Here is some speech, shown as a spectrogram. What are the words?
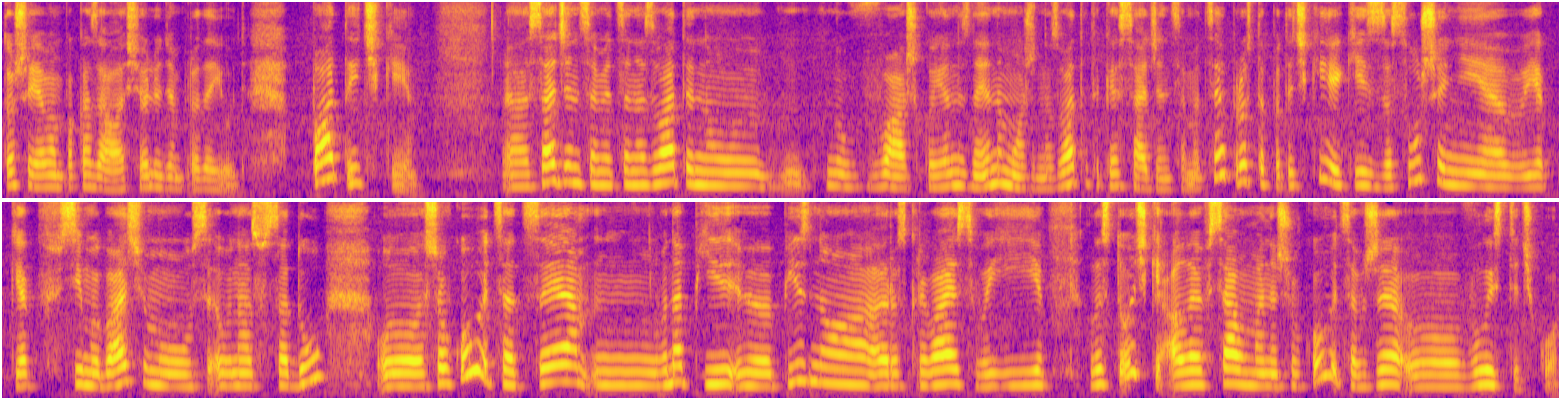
то, що я вам показала, що людям продають. Патички. Е, Саджанцями це назвати ну, ну важко. Я не знаю, я не можу назвати таке саджанцями. Це просто патички, якісь засушені, як, як всі ми бачимо у, нас в саду. Шовковиця це вона е, пізно розкриває свої листочки, але вся у мене шовковиця вже в листячку.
